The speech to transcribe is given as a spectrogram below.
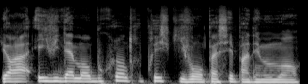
il y aura évidemment beaucoup d'entreprises qui vont passer par des moments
